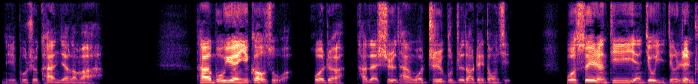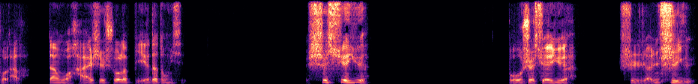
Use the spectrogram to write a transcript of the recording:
你不是看见了吗？他不愿意告诉我，或者他在试探我知不知道这东西。我虽然第一眼就已经认出来了，但我还是说了别的东西。是血玉？不是血玉，是人尸玉。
